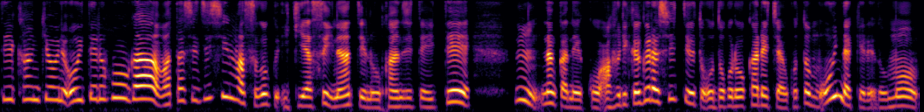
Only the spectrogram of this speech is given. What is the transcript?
ていう環境に置いてる方が私自身はすごく生きやすいなっていうのを感じていてうんなんかねこうアフリカ暮らしっていうと驚かれちゃうことも多いんだけれども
